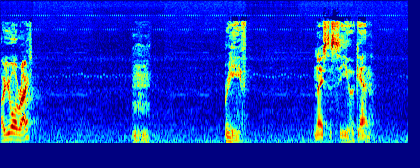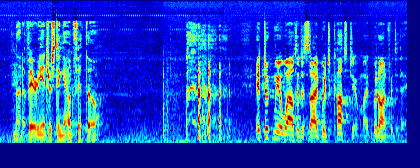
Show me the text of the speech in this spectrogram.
Are you all right? Mm-hmm. Reeve. Nice to see you again. Not a very interesting outfit, though. It took me a while to decide which costume I'd put on for today.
